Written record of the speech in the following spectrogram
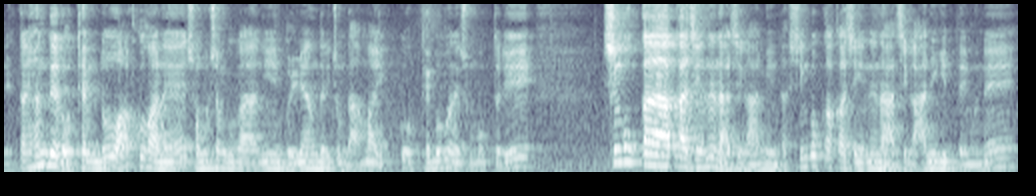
일단 현대 로템도 앞 구간에 정고점 구간이 물량들이 좀 남아있고 대부분의 종목들이 신고가까지는 아직 아닙니다. 신고가까지는 아직 아니기 때문에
